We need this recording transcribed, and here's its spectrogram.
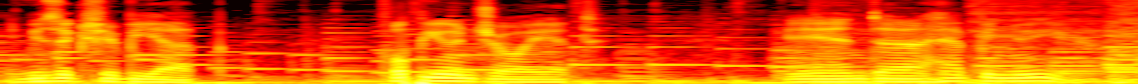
The music should be up. Hope you enjoy it, and uh, Happy New Year.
